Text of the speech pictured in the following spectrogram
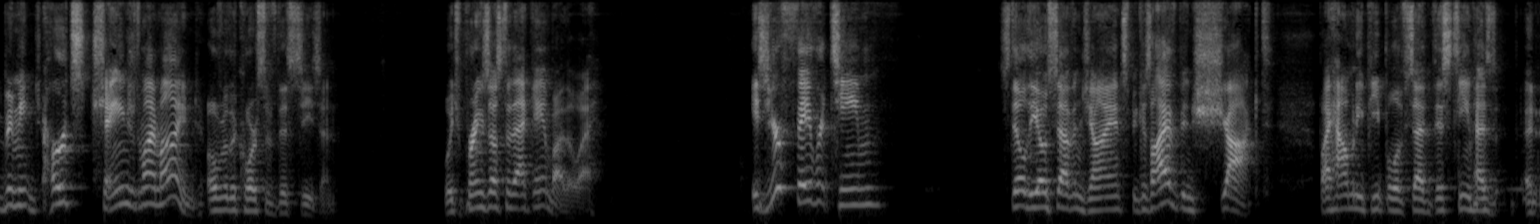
I mean, Hurts changed my mind over the course of this season, which brings us to that game, by the way. Is your favorite team still the 07 Giants? Because I have been shocked by how many people have said this team has an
